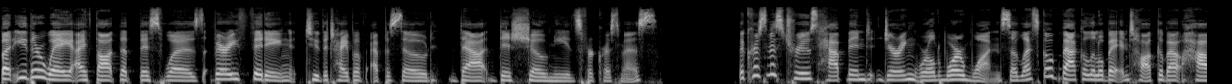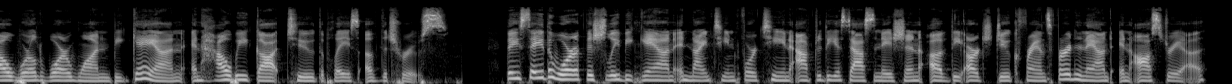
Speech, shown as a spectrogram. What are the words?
But either way, I thought that this was very fitting to the type of episode that this show needs for Christmas. The Christmas truce happened during World War I. So let's go back a little bit and talk about how World War I began and how we got to the place of the truce. They say the war officially began in 1914 after the assassination of the Archduke Franz Ferdinand in Austria.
